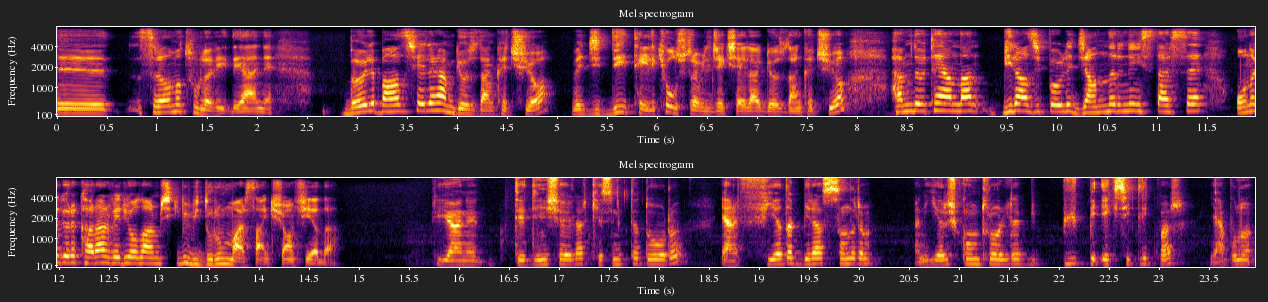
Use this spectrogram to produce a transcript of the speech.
e, sıralama turlarıydı yani. Böyle bazı şeyler hem gözden kaçıyor ve ciddi tehlike oluşturabilecek şeyler gözden kaçıyor. Hem de öte yandan birazcık böyle canları ne isterse ona göre karar veriyorlarmış gibi bir durum var sanki şu an FIA'da. Yani dediğin şeyler kesinlikle doğru. Yani FIA'da biraz sanırım hani yarış kontrolde bir, büyük bir eksiklik var. Yani bunu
